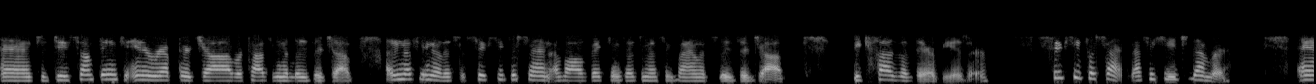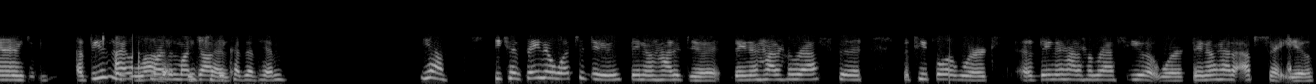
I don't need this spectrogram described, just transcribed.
and to do something to interrupt their job or cause them to lose their job. I don't know if you know this, but 60% of all victims of domestic violence lose their job because of their abuser. 60%, that's a huge number. And abusers i lost love more than one job because of him yeah, because they know what to do. They know how to do it. They know how to harass the the people at work. Uh, they know how to harass you at work. They know how to upset you.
